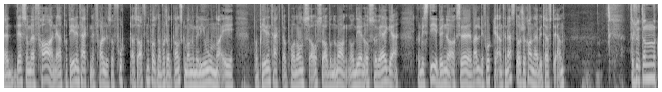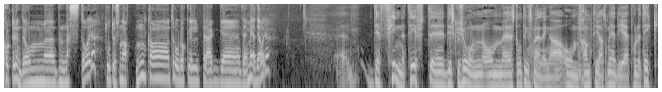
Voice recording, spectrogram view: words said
Eh, det som er faren, er at papirinntektene faller så fort. altså Aftenposten har fortsatt ganske mange millioner i papirinntekter på annonser, også abonnement, og det gjelder også VG. Hvis de begynner å akselerere veldig fort igjen til neste år, så kan det bli tøft igjen. Til slutt en kort runde om eh, det neste året, 2018. Hva tror dere vil prege eh, det medieåret? Definitivt eh, diskusjonen om eh, stortingsmeldinga om framtidas mediepolitikk.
